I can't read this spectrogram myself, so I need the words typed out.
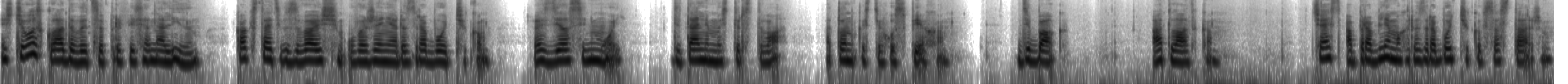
Из чего складывается профессионализм? Как стать вызывающим уважение разработчиком? Раздел 7. Детали мастерства – о тонкостях успеха. Дебаг. Отладка. Часть о проблемах разработчиков со стажем.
